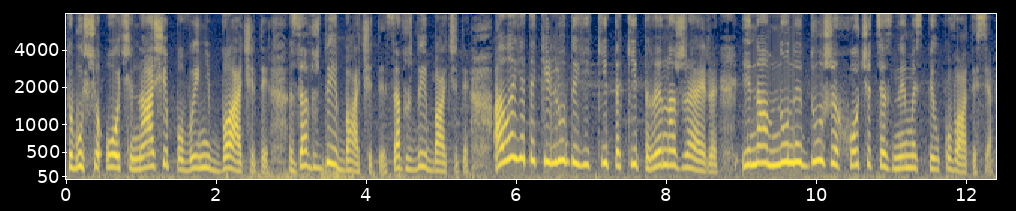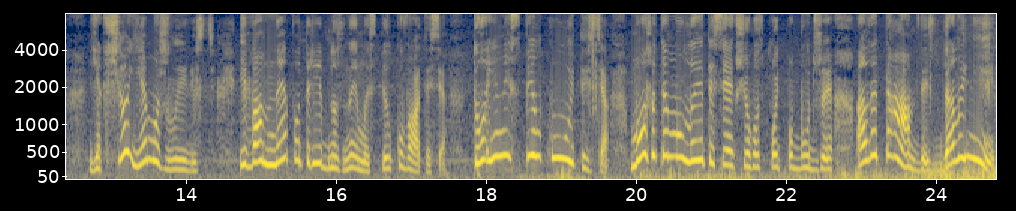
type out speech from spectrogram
тому що очі наші повинні бачити, завжди бачити, завжди бачити. Але є такі люди, які такі тренажери, і нам ну не дуже хочеться з ними спілкуватися. Якщо є можливість, і вам не потрібно з ними спілкуватися, то і не спілкуйтеся. Можете молитися, якщо Господь побуджує, але там, десь вдалині,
